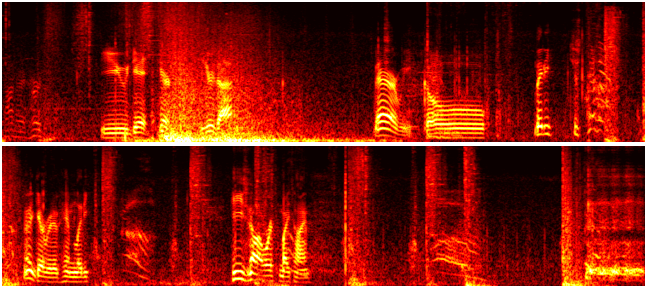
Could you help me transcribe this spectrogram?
Thought I heard something. You did. Here, you hear that? There we go. Liddy, just... I'm gonna get rid of him, Liddy. He's not worth my time.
